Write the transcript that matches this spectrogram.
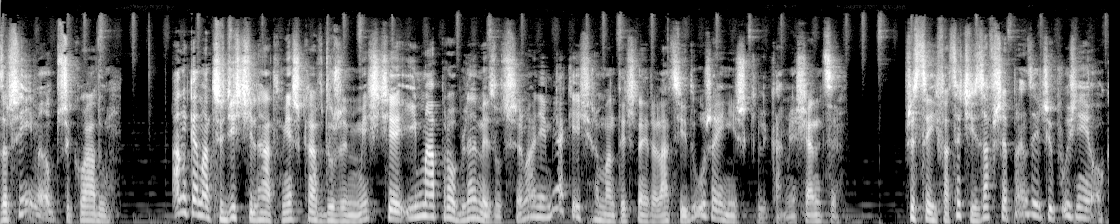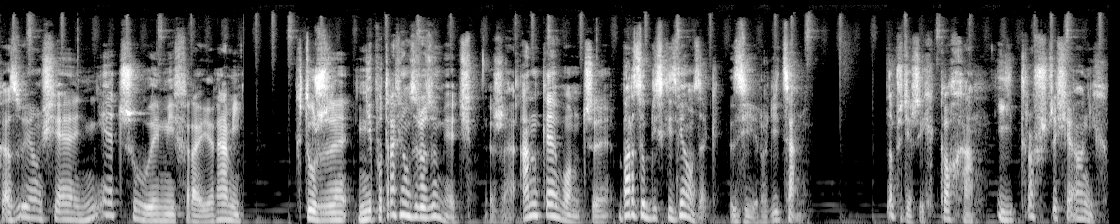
Zacznijmy od przykładu. Anka ma 30 lat, mieszka w dużym mieście i ma problemy z utrzymaniem jakiejś romantycznej relacji dłużej niż kilka miesięcy. Wszyscy jej faceci zawsze prędzej czy później okazują się nieczułymi frajerami, którzy nie potrafią zrozumieć, że Ankę łączy bardzo bliski związek z jej rodzicami. No przecież ich kocha i troszczy się o nich.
